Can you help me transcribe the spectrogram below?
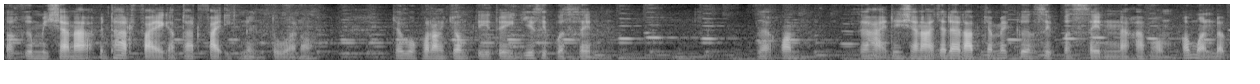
ก็คือมีชนะเป็นธาตุไฟกับธาตุไฟอีกหนึ่งตัวเนาะจะบวกพลังโจมตีตัวเอง20%และความเสียหายที่ชนะจะได้รับจะไม่เกิน 10%นะครับผมก็เหมือนแบบ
